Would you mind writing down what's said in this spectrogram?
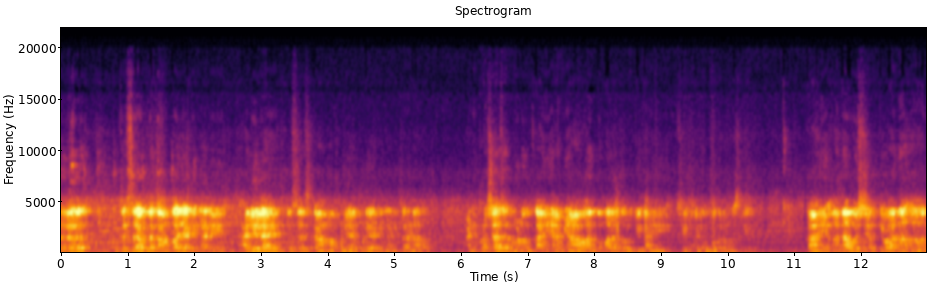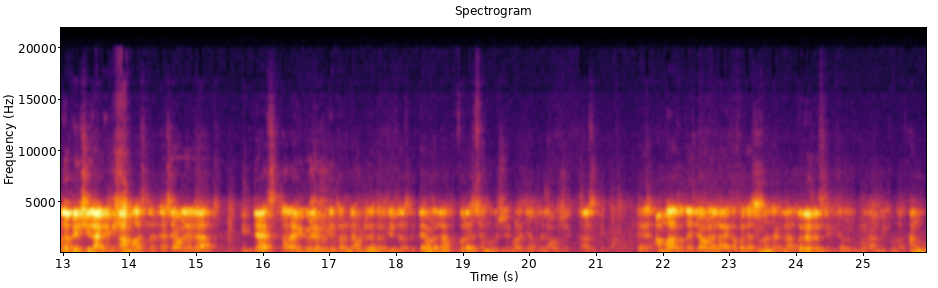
तर जसं आपलं कामकाज या ठिकाणी झालेलं आहे तसंच काम आपण यापुढे या ठिकाणी करणार आहोत. आणि प्रशासन म्हणून काही आम्ही आवाहन तुम्हाला करू की काही शैक्षणिक उपक्रम असतील काही अनावश्यक किंवा अनपेक्षित आलेली कामं असतात अशा वेळेला ती त्याच ठराविक वेळेमध्ये करणं आपल्याला गरजेचं असतं. त्यावेळेला बऱ्याचशा मनुष्यबळाची आपल्याला आवश्यकता असते. तर आम्हाला सुद्धा ज्या वेळेला एका प्रशासनाला गरज असेल त्यावेळी तुम्हाला आम्ही पुन्हा सांगू.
